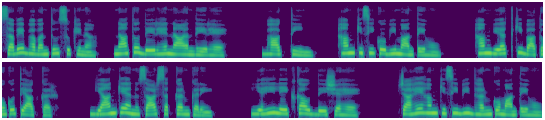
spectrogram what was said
सवे भवंतु सुखिना। ना तो देर है, ना अंधेर है। भाग तीन। हम किसी को भी मानते हों। हम व्यर्थ की बातों को त्याग कर। ज्ञान के अनुसार सत्कर्म करें। यही लेख का उद्देश्य है। चाहे हम किसी भी धर्म को मानते हों।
